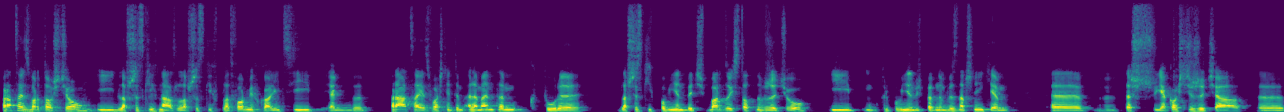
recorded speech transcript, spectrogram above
Praca jest wartością i dla wszystkich nas, dla wszystkich w platformie, w koalicji, jakby praca jest właśnie tym elementem, który dla wszystkich powinien być bardzo istotny w życiu i który powinien być pewnym wyznacznikiem e, też jakości życia, e,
